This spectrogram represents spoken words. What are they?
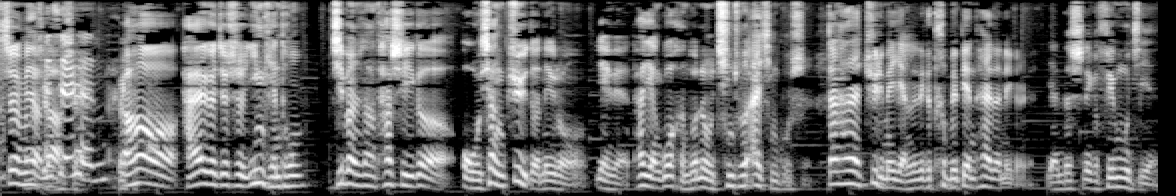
是不是没想到？然后还有一个就是樱田通，基本上他是一个偶像剧的那种演员，他演过很多那种青春爱情故事，但是他在剧里面演了那个特别变态的那个人，演的是那个飞木杰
